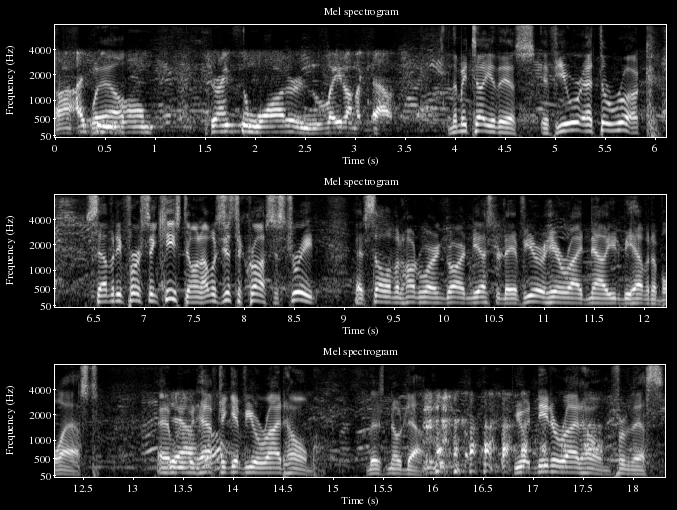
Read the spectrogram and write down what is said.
Uh, I came Well- home, drank some water, and laid on the couch. Let me tell you this: if you were at the Rook, 71st and Keystone, I was just across the street at Sullivan Hardware and Garden yesterday. If you were here right now, you'd be having a blast, and Yeah, we would have to give you a ride home. There's no doubt. you would need a ride home from this.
